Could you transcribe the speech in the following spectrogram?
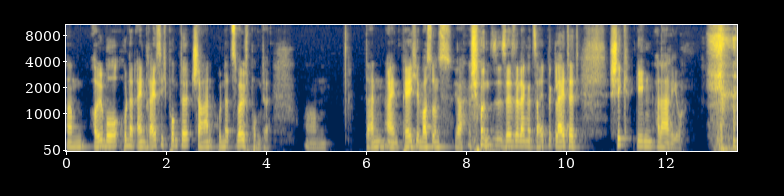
Ähm, Olmo 131 Punkte, Chan 112 Punkte. Ähm, dann ein Pärchen, was uns ja schon sehr, sehr lange Zeit begleitet. Schick gegen Alario.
